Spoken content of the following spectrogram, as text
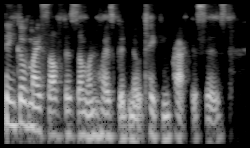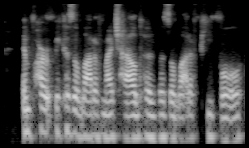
think of myself as someone who has good note taking practices in part because a lot of my childhood was a lot of people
